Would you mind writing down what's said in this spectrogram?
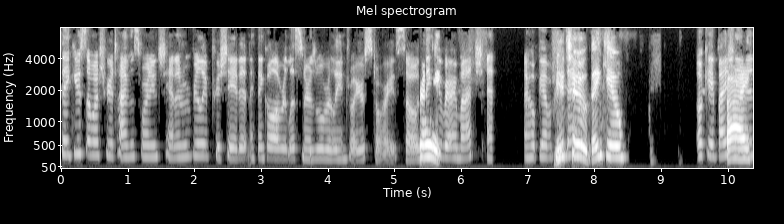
thank you so much for your time this morning, Shannon. We really appreciate it, and I think all our listeners will really enjoy your stories. So, Great. thank you very much. And I hope you have a good You day. too. Thank you. Okay, bye, bye.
